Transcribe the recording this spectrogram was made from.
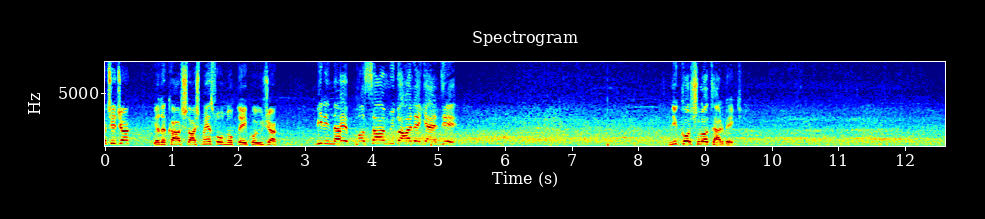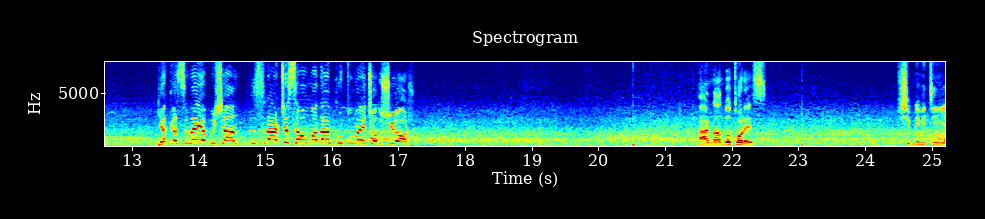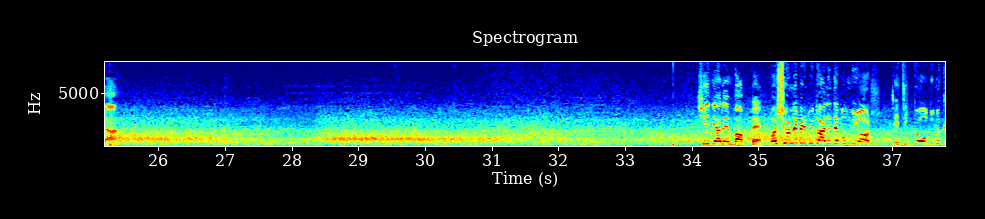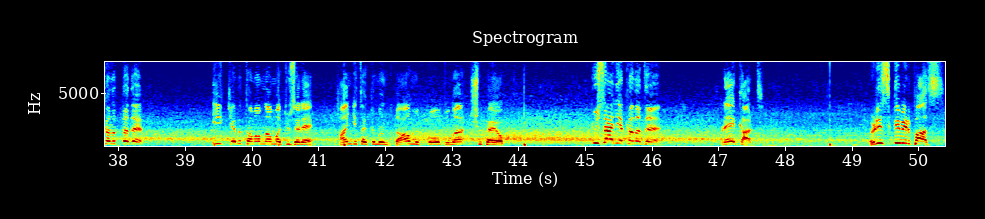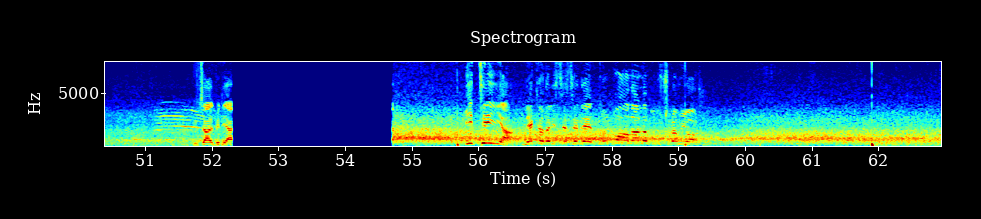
açacak ya da karşılaşmaya son noktayı koyacak. Birinden pasa müdahale geldi. Niko Schlotterbeck. Yakasına yapışan ısrarcı savunmadan kurtulmaya çalışıyor. Fernando Torres. Şimdi Vitinha. Kylian Mbappe başarılı bir müdahalede bulunuyor. Tetikte olduğunu kanıtladı. İlk yarı tamamlanmak üzere. Hangi takımın daha mutlu olduğuna şüphe yok. Güzel yakaladı. Rekard. Riskli bir pas. Güzel bir yer. Vitinha ne kadar istese de topu ağlarla buluşturamıyor.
